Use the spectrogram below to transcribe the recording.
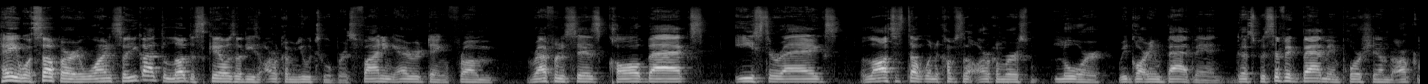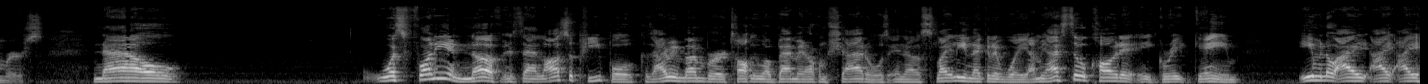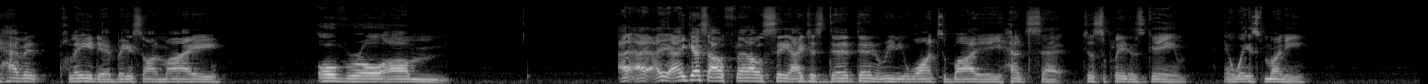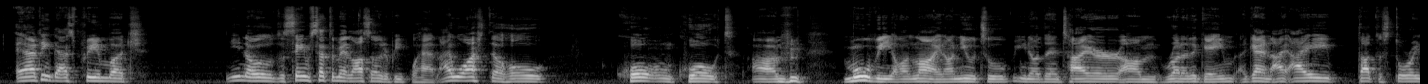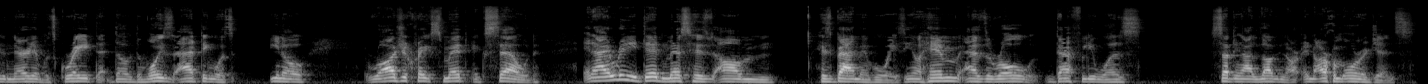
Hey, what's up, everyone? So you got to love the skills of these Arkham YouTubers, finding everything from references, callbacks, Easter eggs, lots of stuff when it comes to the Arkhamverse lore regarding Batman, the specific Batman portion of the Arkhamverse. Now, what's funny enough is that lots of people, because I remember talking about Batman Arkham Shadows in a slightly negative way. I mean, I still called it a great game even though I, I I haven't played it based on my overall um I, I, I guess I'll flat out say I just did, didn't really want to buy a headset just to play this game and waste money. And I think that's pretty much, you know, the same sentiment lots of other people have. I watched the whole quote unquote um, movie online on YouTube, you know, the entire um, run of the game. Again, I, I thought the story, the narrative was great. That the the voice acting was, you know, Roger Craig Smith excelled, and I really did miss his um his Batman voice. You know, him as the role definitely was something I loved in, Ar- in Arkham Origins.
